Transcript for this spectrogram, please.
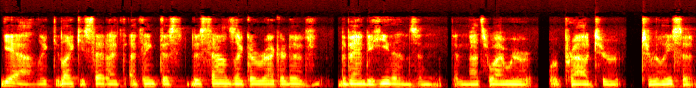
yeah, like like you said, I, I think this this sounds like a record of the band of Heathens, and, and that's why we're we're proud to to release it.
